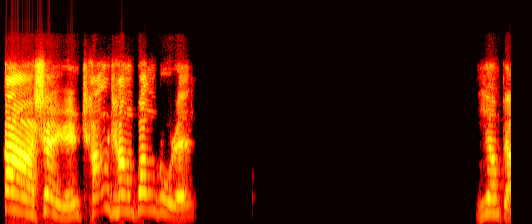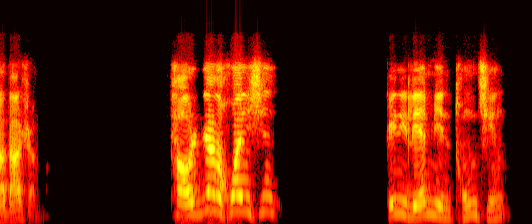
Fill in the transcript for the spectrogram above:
大善人常常帮助人。你想表达什么？讨人家的欢心，给你怜悯同情，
